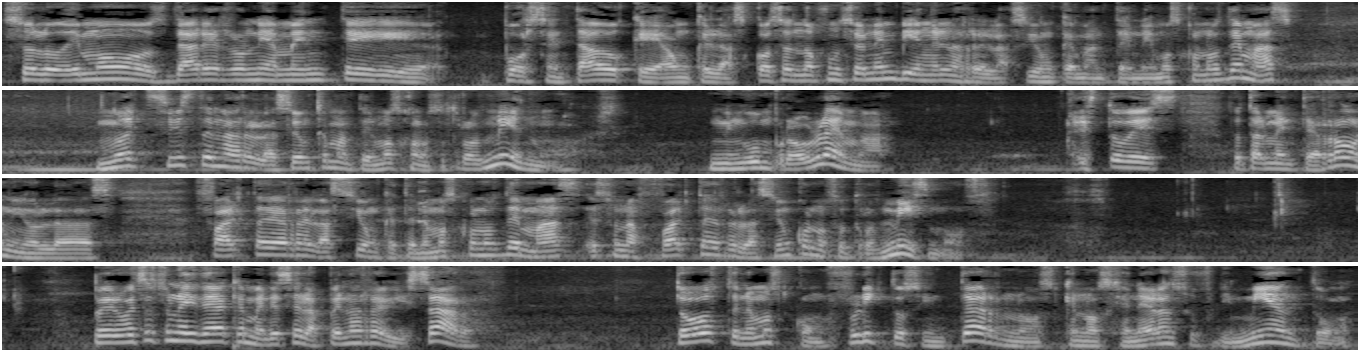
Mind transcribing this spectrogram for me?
Solo debemos dar erróneamente por sentado que aunque las cosas no funcionen bien en la relación que mantenemos con los demás, no existe en la relación que mantenemos con nosotros mismos. Ningún problema. Esto es totalmente erróneo. La falta de relación que tenemos con los demás es una falta de relación con nosotros mismos. Pero esa es una idea que merece la pena revisar. Todos tenemos conflictos internos que nos generan sufrimiento.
